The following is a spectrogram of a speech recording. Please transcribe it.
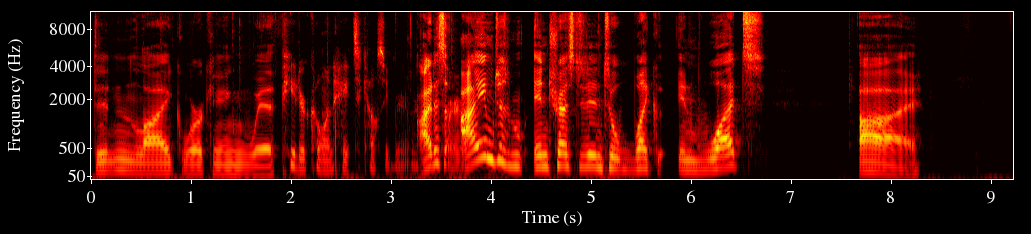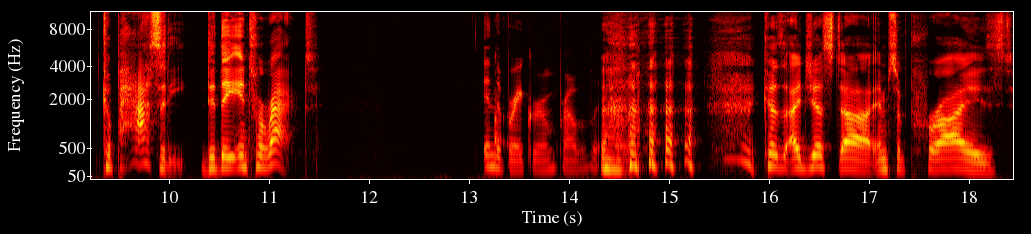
didn't like working with. Peter Cullen hates Kelsey Grammer. I just I am just interested into like in what uh capacity did they interact? in the break room, probably. I. Because I just uh, am surprised.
